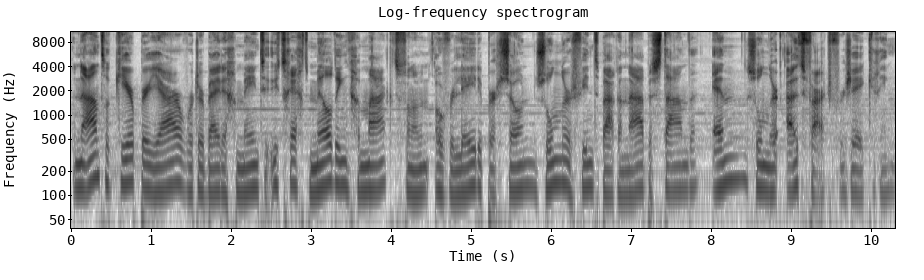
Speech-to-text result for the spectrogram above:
Een aantal keer per jaar wordt er bij de gemeente Utrecht melding gemaakt van een overleden persoon zonder vindbare nabestaanden en zonder uitvaartverzekering.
